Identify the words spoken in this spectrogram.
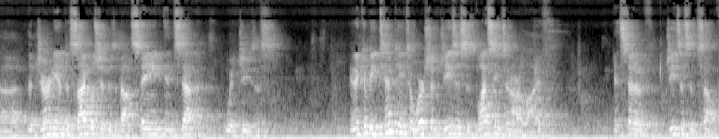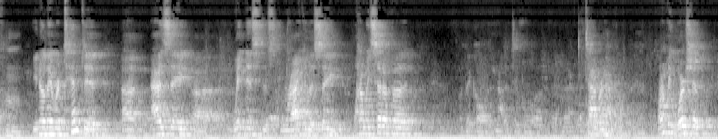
uh, the journey of discipleship is about staying in step with Jesus. And it can be tempting to worship Jesus' blessings in our life instead of Jesus himself. Hmm. You know, they were tempted uh, as they uh, witnessed this miraculous thing. Why don't we set up a, what they call it, not a temple, uh, a tabernacle? Why don't we worship?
